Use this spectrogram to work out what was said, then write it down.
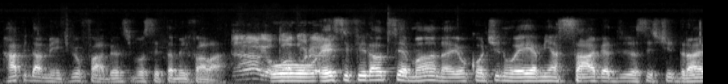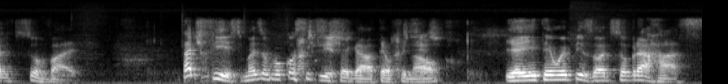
Rapidamente, viu, Fábio? Antes de você também falar. Não, eu tô o, esse final de semana eu continuei a minha saga de assistir Drive to Survive. Tá difícil, mas eu vou conseguir tá chegar até o tá final. Difícil. E aí tem um episódio sobre a Haas.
